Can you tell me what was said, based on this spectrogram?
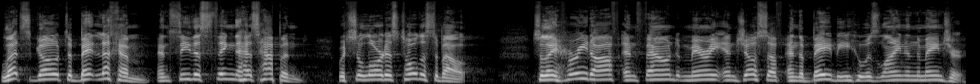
Let's go to Bethlehem and see this thing that has happened, which the Lord has told us about. So they hurried off and found Mary and Joseph and the baby who was lying in the manger.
